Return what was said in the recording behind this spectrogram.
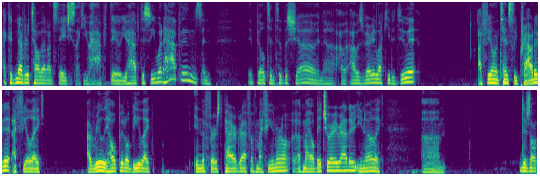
I could never tell that on stage. He's like, you have to, you have to see what happens, and it built into the show. And uh, I, I was very lucky to do it. I feel intensely proud of it. I feel like I really hope it'll be like in the first paragraph of my funeral, of my obituary, rather. You know, like, um, there's all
